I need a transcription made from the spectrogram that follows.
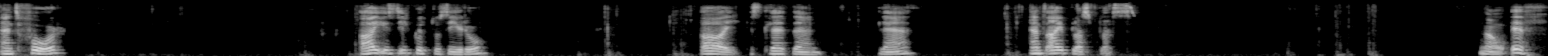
And for i is equal to 0, i is less than length, and i++. Plus Now if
